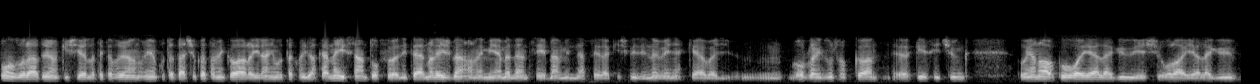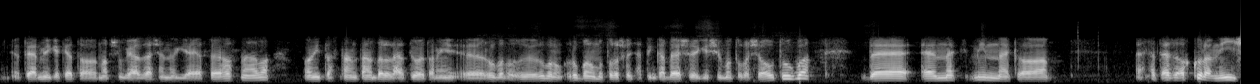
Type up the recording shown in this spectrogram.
szponzorált olyan kísérletek, az olyan, olyan kutatásokat, amik arra irányultak, hogy akár ne is szántóföldi termelésben, hanem ilyen medencében mindenféle kis vízi növényekkel vagy mm, organizmusokkal készítsünk olyan alkohol jellegű és olaj jellegű termékeket a napsugárzás energiáját felhasználva, amit aztán utána bele lehet tölteni robbanómotoros, vagy hát inkább belső motoros autókba, de ennek mindnek a Hát ez akkora nincs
